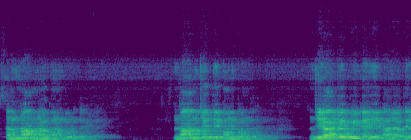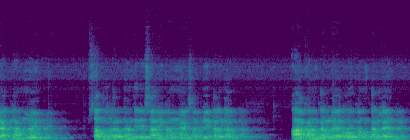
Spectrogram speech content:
ਸਾਨੂੰ ਨਾਮ ਨਾਲ ਕੌਣ ਜੋੜਦਾ ਹੈ? ਨਾਮ ਚੇਤੇ ਕੌਣ ਕਰਾਉਂਦਾ ਹੈ? ਜੇ ਆ ਕੇ ਕੋਈ ਕਹੇ, ਆ ਜਾ ਤੇਰਾ ਕੰਮ ਮੈਂ ਸਫਲ ਕਰਦਾ ਤੇਰੇ ਸਾਰੇ ਕੰਮ ਮੈਂ ਸਫਲੇ ਕਰਦਾ। ਆ ਕੰਮ ਕਰ ਲੈ, ਉਹ ਕੰਮ ਕਰ ਲੈ।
